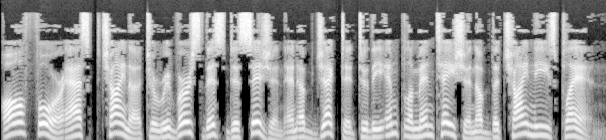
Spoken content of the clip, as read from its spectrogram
All four asked China to reverse this decision and objected to the implementation of the Chinese plan.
